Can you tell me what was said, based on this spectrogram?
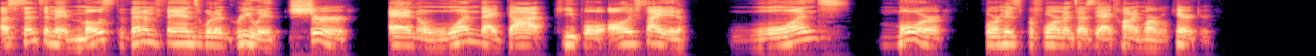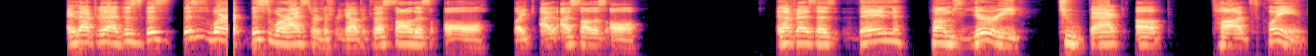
A sentiment most Venom fans would agree with, sure, and one that got people all excited once more for his performance as the iconic Marvel character. And after that, this this this is where this is where I started to freak out because I saw this all like I, I saw this all. And after that it says, then comes Yuri to back up Todd's claims.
